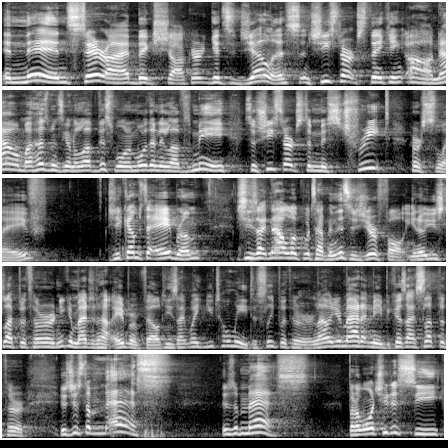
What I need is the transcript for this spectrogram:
And then Sarai, big shocker, gets jealous and she starts thinking, oh, now my husband's going to love this woman more than he loves me. So she starts to mistreat her slave. She comes to Abram she's like, now look what's happening. This is your fault. You know, you slept with her, and you can imagine how Abram felt. He's like, wait, you told me to sleep with her. Now you're mad at me because I slept with her. It's just a mess. It's a mess. But I want you to see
